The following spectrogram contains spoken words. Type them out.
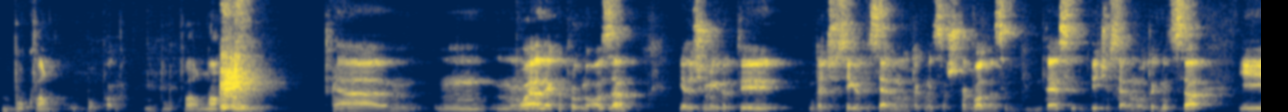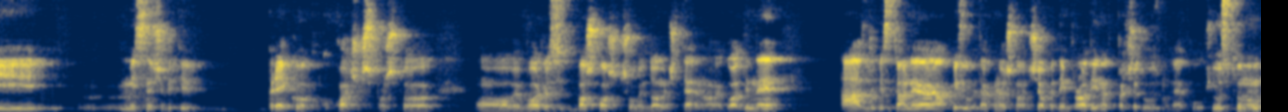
Bukvalno. Bukvalno. Bukvalno. E, moja neka prognoza je da ćemo igrati, da će se igrati sedam utakmica, šta god da se desi, bit će sedam utakmica i mislim da će biti brekova kako hoćeš, pošto ove, Warriors baš loše čuvaju domaći teren ove godine, a s druge strane, ako izgubi tako nešto, on će opet da im prodi inat, pa će da uzmu neku u Houstonu.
